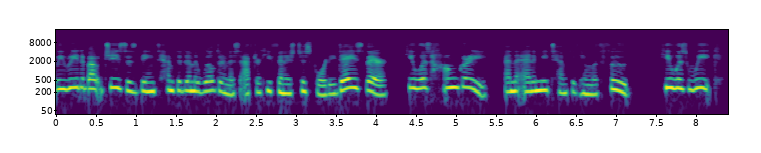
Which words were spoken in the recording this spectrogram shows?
We read about Jesus being tempted in the wilderness after he finished his 40 days there. He was hungry, and the enemy tempted him with food. He was weak,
